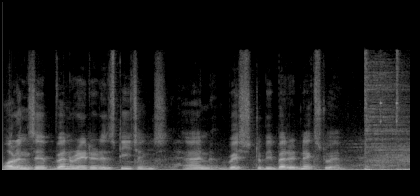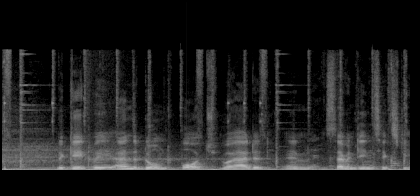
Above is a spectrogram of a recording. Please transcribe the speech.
Aurangzeb venerated his teachings and wished to be buried next to him. The gateway and the domed porch were added in 1760.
